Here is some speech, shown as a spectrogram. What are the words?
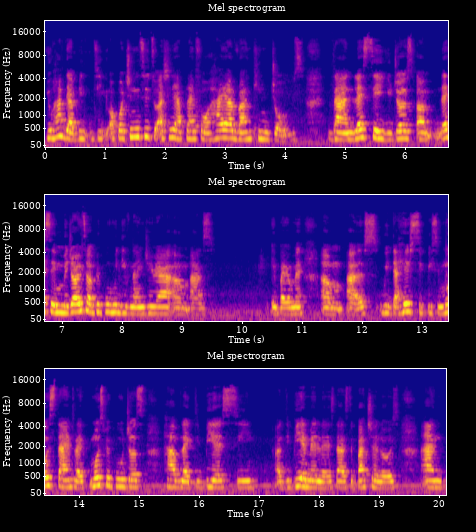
You have the, the opportunity to actually apply for higher ranking jobs than let's say you just um let's say majority of people who leave nigeria um as a biomed um as with the hcpc most times like most people just have like the bsc uh, the bmls that's the bachelors and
